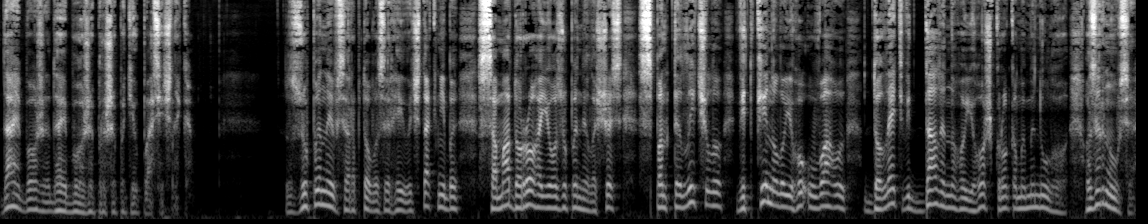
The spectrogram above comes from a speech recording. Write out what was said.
дай Боже, дай Боже, прошепотів пасічник. Зупинився раптово Сергійович, так ніби сама дорога його зупинила, щось спантеличило, відкинуло його увагу до ледь віддаленого його ж кроками минулого. Озирнувся,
